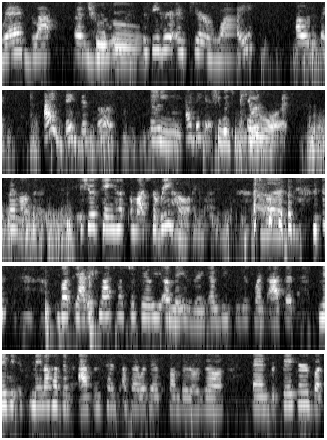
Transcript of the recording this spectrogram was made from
red, black, and blue. To see her in pure white, I was just like, I dig this look. Was- She I dig it. she was pure. I love her. She was paying her homage to Riho, anyway. But but yeah, this match was just really amazing, and these two just went at it. Maybe it may not have been as intense as I would say as Thunder Rosa and Britt Baker, but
